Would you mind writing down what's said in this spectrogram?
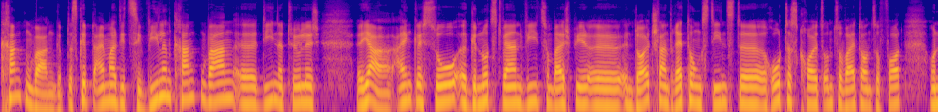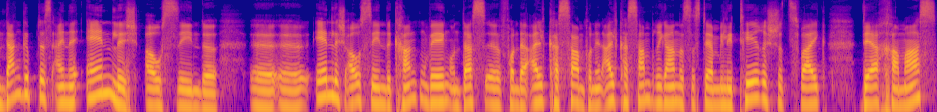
gibt. Es gibt einmal die zivilen Krankenwagen, äh, die natürlich äh, ja eigentlich so äh, genutzt werden wie zum Beispiel äh, in Deutschland Rettungsdienste, Rotes Kreuz und so weiter und so fort. Und dann gibt es eine ähnlich aussehende äh, äh, ähnlich aussehende Krankenwagen und das äh, von der Al-Qassam, von den Al-Qassam-Brigaden, das ist der militärische Zweig der Hamas.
